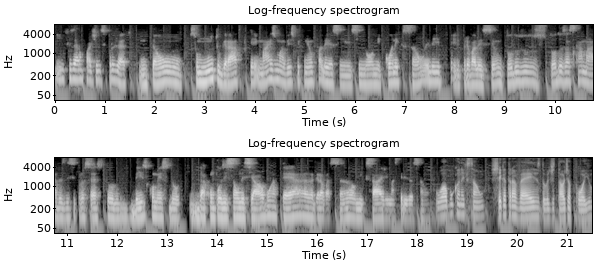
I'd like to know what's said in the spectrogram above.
e fizeram parte desse projeto. Então, sou muito grato porque mais uma vez, porque nem eu falei assim, esse nome conexão, ele ele prevaleceu em todos os todas as camadas desse processo todo, desde o começo do, da composição desse álbum até a gravação, mixagem, masterização. O álbum Conexão chega através do edital de apoio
